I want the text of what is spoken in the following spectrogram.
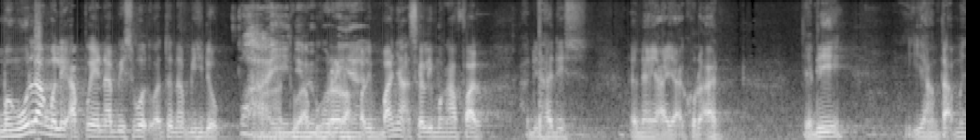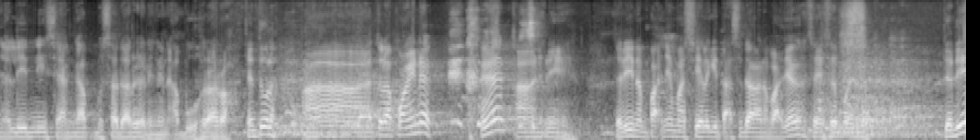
mengulang balik apa yang Nabi sebut waktu Nabi hidup. Wah, ha, ini Abu Hurairah paling banyak sekali menghafal hadis-hadis dan ayat-ayat Quran. Jadi yang tak menyalin ni saya anggap bersaudara dengan Abu Hurairah. Macam itulah. Ha, itulah poin dia. Eh? Ha, jadi, jadi nampaknya masih lagi tak sedar nampaknya saya sebut. Jadi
